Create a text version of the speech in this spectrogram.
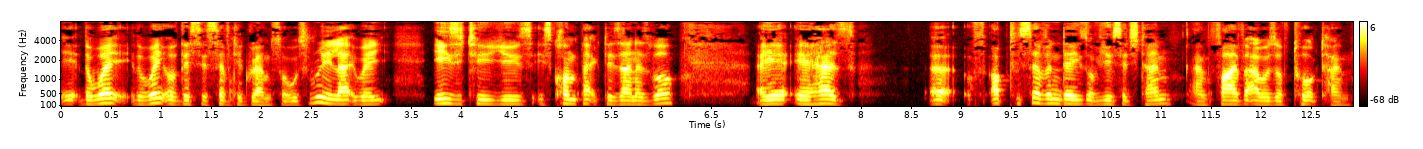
it, the weight the weight of this is 70 grams so it's really lightweight easy to use it's compact design as well. It, it has uh, up to seven days of usage time and five hours of talk time.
